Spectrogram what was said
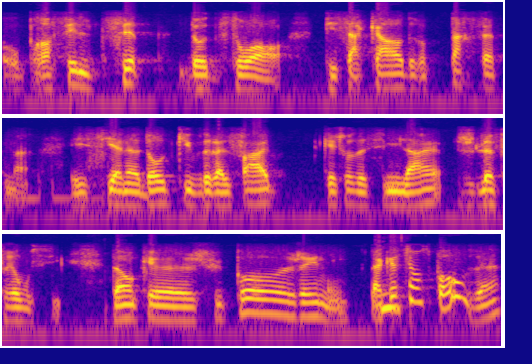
au profil type d'auditoire. Puis ça cadre parfaitement. Et s'il y en a d'autres qui voudraient le faire, quelque chose de similaire, je le ferai aussi. Donc, euh, je suis pas gêné. La mm. question se pose, hein?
